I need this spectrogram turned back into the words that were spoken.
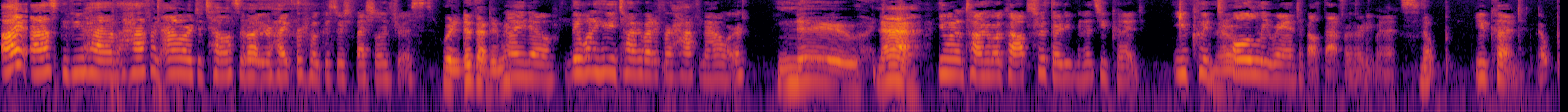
I ask if you have half an hour to tell us about your hyperfocus or special interest. We already did that, didn't we? I know. They want to hear you talk about it for half an hour. No, nah. You want to talk about cops for 30 minutes? You could. You could No. totally rant about that for 30 minutes. Nope. You could. Nope.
